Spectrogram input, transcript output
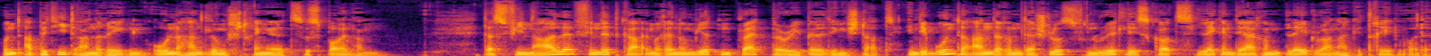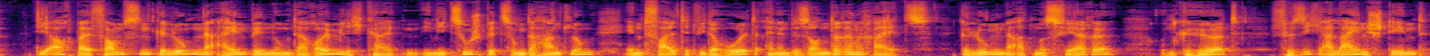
und Appetit anregen, ohne Handlungsstränge zu spoilern. Das Finale findet gar im renommierten Bradbury Building statt, in dem unter anderem der Schluss von Ridley Scotts legendärem Blade Runner gedreht wurde. Die auch bei Thompson gelungene Einbindung der Räumlichkeiten in die Zuspitzung der Handlung entfaltet wiederholt einen besonderen Reiz, gelungene Atmosphäre und gehört, für sich alleinstehend,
